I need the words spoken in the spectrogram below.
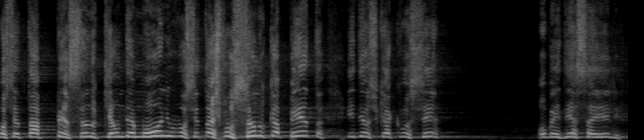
você está pensando que é um demônio, você está expulsando o capeta, e Deus quer que você obedeça a Ele.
